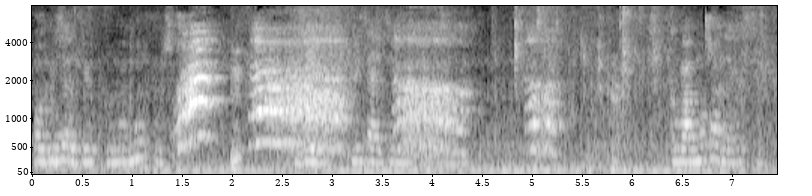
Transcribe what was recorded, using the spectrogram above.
어, bây 이제 그만 먹고 싶어. 응? 이제, bây 이제 먹어. 그만 먹어야 되겠어.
